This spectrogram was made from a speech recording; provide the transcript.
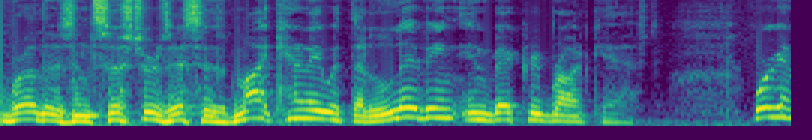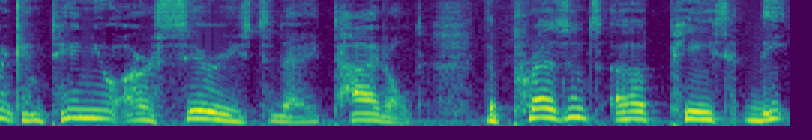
Brothers and sisters. This is Mike Canaday with the Living in Victory broadcast. We're going to continue our series today titled The Presence of Peace, the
